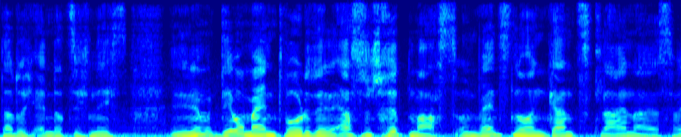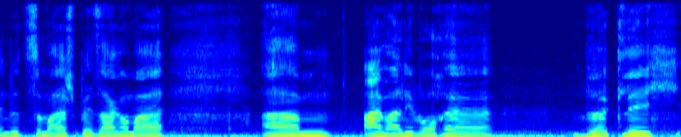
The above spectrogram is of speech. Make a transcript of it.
dadurch ändert sich nichts. In dem Moment, wo du den ersten Schritt machst und wenn es nur ein ganz kleiner ist, wenn du zum Beispiel, sagen wir mal, ähm, einmal die Woche wirklich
